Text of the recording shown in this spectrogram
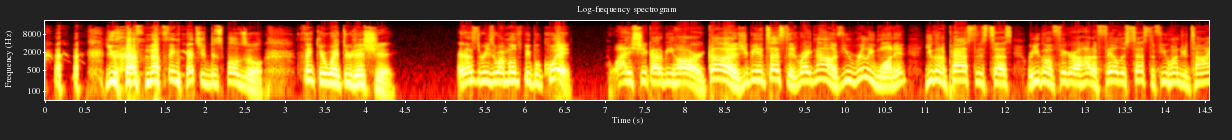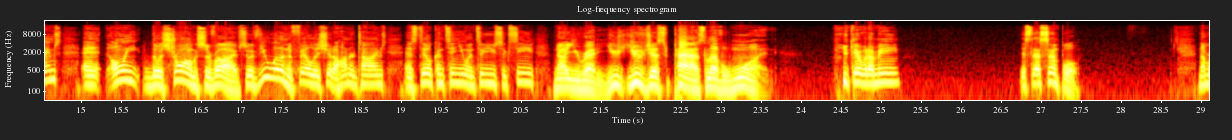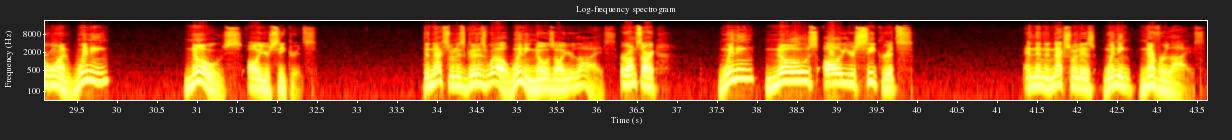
you have nothing at your disposal. Think your way through this shit. And that's the reason why most people quit. Why this shit gotta be hard? Cause you're being tested right now. If you really want it, you're gonna pass this test or you're gonna figure out how to fail this test a few hundred times and only the strong survive. So if you're willing to fail this shit a hundred times and still continue until you succeed, now you're ready. You you've just passed level one. You get what I mean? It's that simple. Number one, winning knows all your secrets. The next one is good as well. Winning knows all your lies. Or I'm sorry, Winning knows all your secrets. And then the next one is winning never lies.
